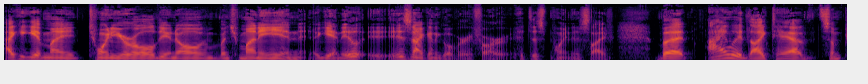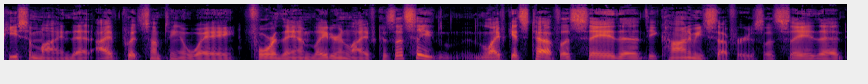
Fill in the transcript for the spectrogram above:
I could give my 20 year old, you know, a bunch of money. And again, it, it's not going to go very far at this point in his life. But I would like to have some peace of mind that I've put something away for them later in life. Because let's say life gets tough. Let's say that the economy suffers. Let's say that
